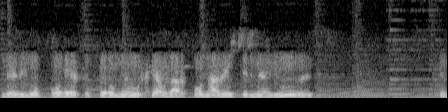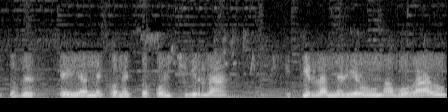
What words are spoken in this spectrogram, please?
Le digo, por eso, pero me urge hablar con alguien que me ayude. Entonces ella me conectó con Chirla y Chirla me dieron un abogado,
